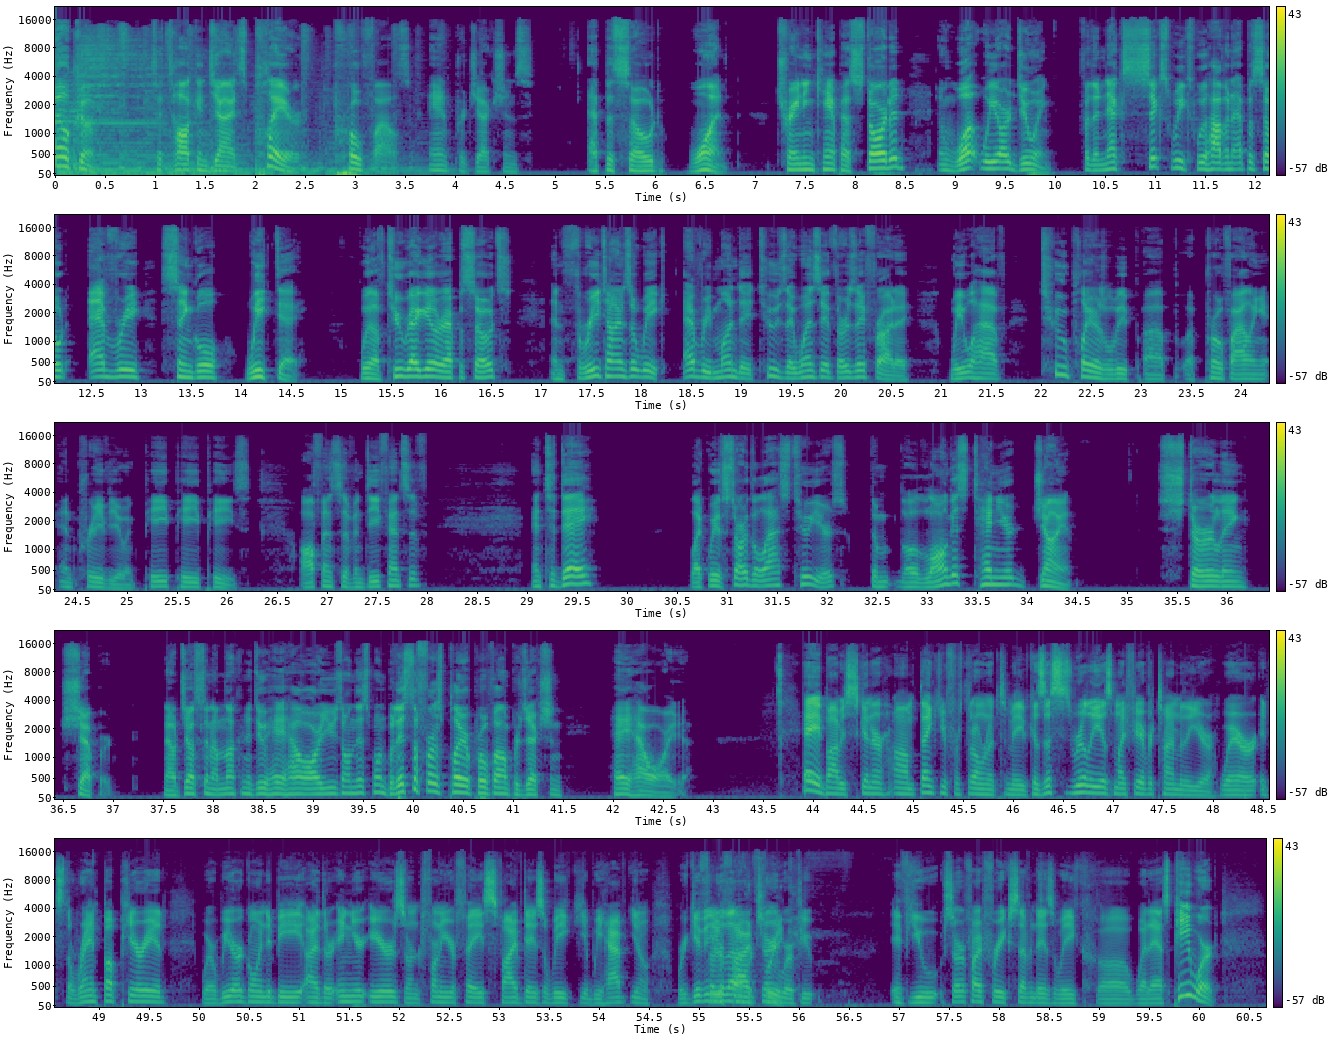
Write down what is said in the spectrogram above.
Welcome to Talking Giants player profiles and projections, episode one. Training camp has started, and what we are doing for the next six weeks, we'll have an episode every single weekday. We'll have two regular episodes, and three times a week, every Monday, Tuesday, Wednesday, Thursday, Friday, we will have two players we'll be uh, profiling and previewing PPPs, offensive and defensive. And today, like we have started the last two years, the, the longest tenured giant, Sterling Shepard. Now, Justin, I'm not going to do hey, how are yous on this one, but it's the first player profile and projection. Hey, how are you? Hey, Bobby Skinner. Um, thank you for throwing it to me because this really is my favorite time of the year, where it's the ramp up period, where we are going to be either in your ears or in front of your face five days a week. We have, you know, we're giving certified you that opportunity freak. where if you, if you certify freak seven days a week, uh, wet ass p word,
